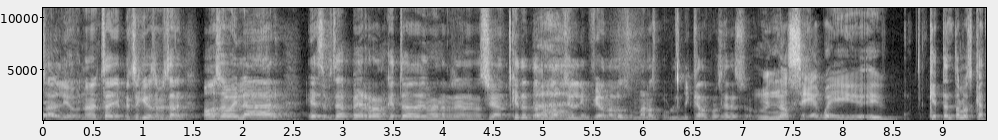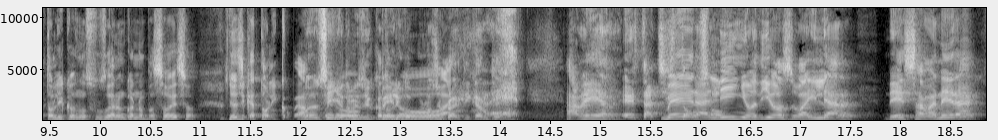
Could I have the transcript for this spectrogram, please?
Salió, ¿no? Pensé que ibas a empezar, vamos a bailar, eso, que está perrón, que todo, ¿qué tanto nos vamos a ir al infierno los humanos, los mexicanos por hacer eso? No sé, güey. ¿Qué tanto los católicos nos juzgaron cuando pasó eso? Yo soy católico, ¿verdad? No, sí, yo también soy católico, pero no soy practicante. A ver, Está chistoso. ver al niño Dios bailar de esa manera,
